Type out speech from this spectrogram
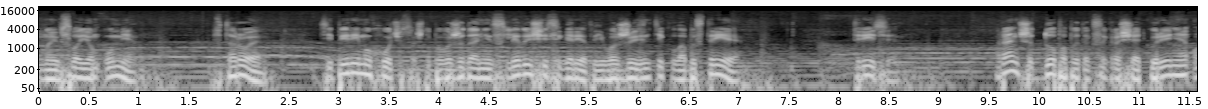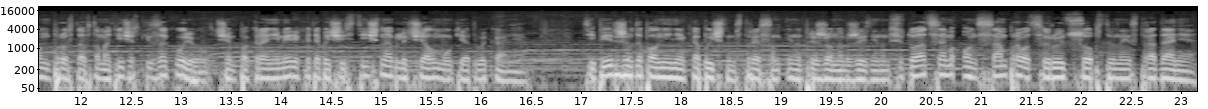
но и в своем уме. Второе. Теперь ему хочется, чтобы в ожидании следующей сигареты его жизнь текла быстрее. Третье. Раньше, до попыток сокращать курение, он просто автоматически закуривал, чем, по крайней мере, хотя бы частично облегчал муки отвыкания. Теперь же в дополнение к обычным стрессам и напряженным жизненным ситуациям он сам провоцирует собственные страдания,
